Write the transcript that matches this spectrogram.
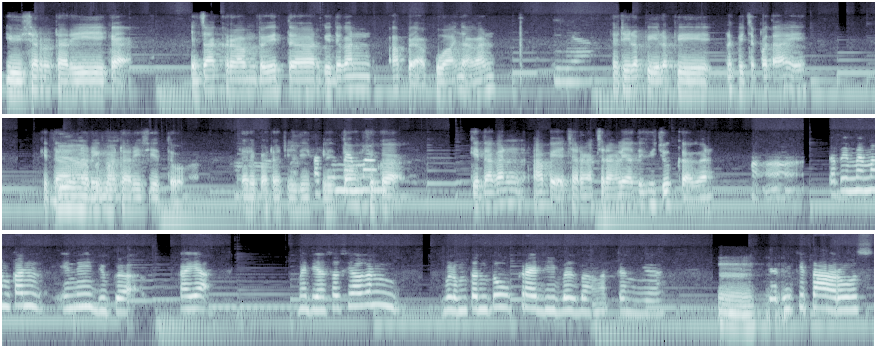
user dari kayak Instagram Twitter gitu kan apa ya banyak kan Iya. jadi lebih lebih lebih cepat aja kita Iya, menerima benar. dari situ daripada di TV Tapi memang- juga kita kan apa ya jarang-jarang lihat TV juga kan Heeh. Tapi memang kan ini juga kayak media sosial kan belum tentu kredibel banget kan ya. hmm. Jadi kita harus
